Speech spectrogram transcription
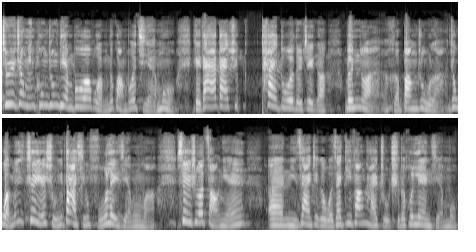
就是证明空中电波我们的广播节目给大家带去太多的这个温暖和帮助了。就我们这也属于大型服务类节目嘛，所以说早年呃你在这个我在地方台主持的婚恋节目，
